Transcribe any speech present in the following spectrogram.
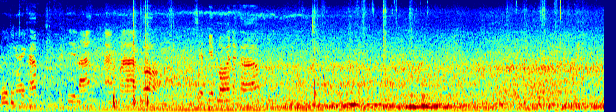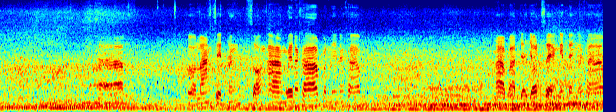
ดูดิยังไงครับวิธีล้างอ่างปลาก็เสร็จเรียบร้อยนะครับนะครับ ก็ ล้างเสร็จทั้งสองอ่างเลยนะครับ วันนี้นะครับ ภาพอาจจะย้อนแสงนิดนึงนะครับ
